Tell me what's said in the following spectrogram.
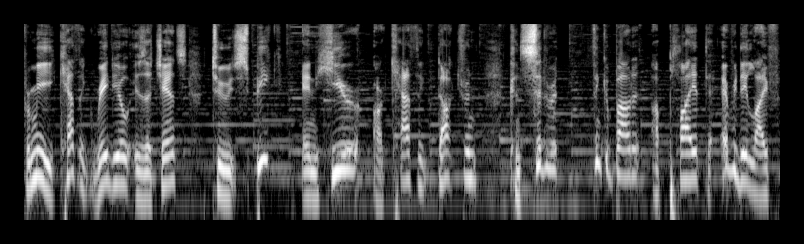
For me, Catholic radio is a chance to speak and hear our Catholic doctrine, consider it, think about it, apply it to everyday life,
